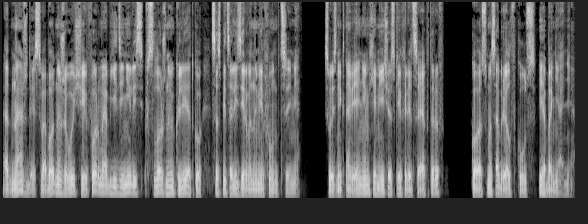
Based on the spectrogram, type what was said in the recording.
Однажды свободно живущие формы объединились в сложную клетку со специализированными функциями. С возникновением химических рецепторов космос обрел вкус и обоняние.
